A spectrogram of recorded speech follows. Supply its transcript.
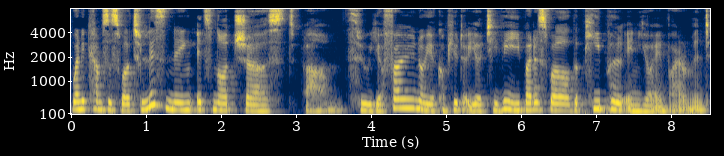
when it comes as well to listening, it's not just um, through your phone or your computer or your TV, but as well the people in your environment.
